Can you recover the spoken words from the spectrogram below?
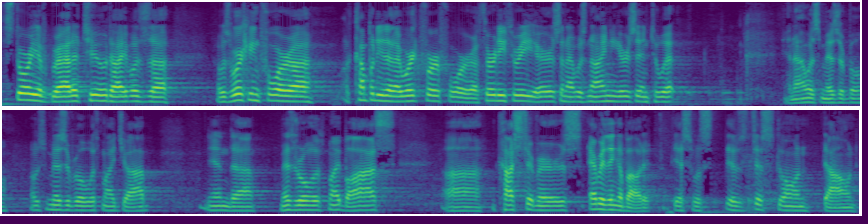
story of gratitude. I was, uh, I was working for uh, a company that I worked for for uh, 33 years, and I was nine years into it, and I was miserable. I was miserable with my job and uh, miserable with my boss, uh, customers, everything about it. This was it was just going down.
